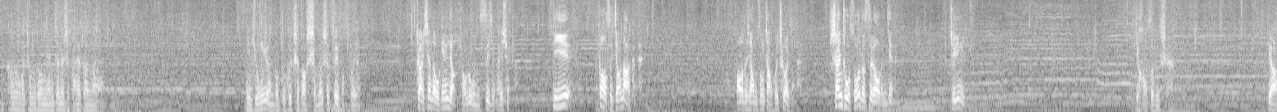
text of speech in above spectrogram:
你跟了我这么多年，真的是白跟了。你永远都不会知道什么是最宝贵的。这样，现在我给你两条路，你自己来选。第一。告诉江大凯，把我的项目从展会撤下来，删除所有的资料文件。至于你，你好自为之。第二，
